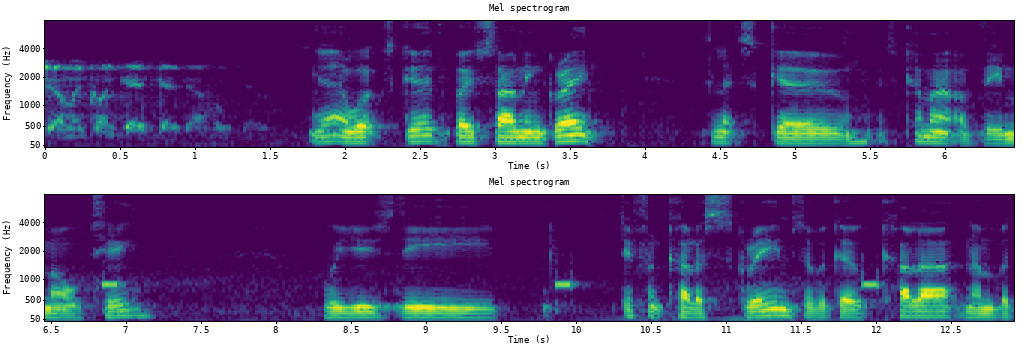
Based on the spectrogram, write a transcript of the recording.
German Contest Delta Hotel. Yeah, works good. Both sounding great. So let's go, let's come out of the multi. We'll use the different color screen. So we'll go color number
